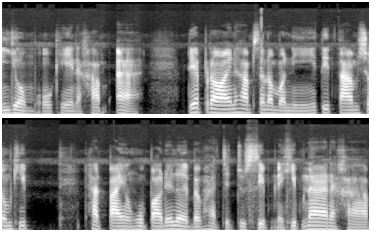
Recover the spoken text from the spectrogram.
นิยมโอเคนะครับอะเรียบร้อยนะครับสำหรับวันนี้ติดตามชมคลิปถัดไปของครูเปาได้เลยแบบหัด 7.10 ในคลิปหน้านะครับ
